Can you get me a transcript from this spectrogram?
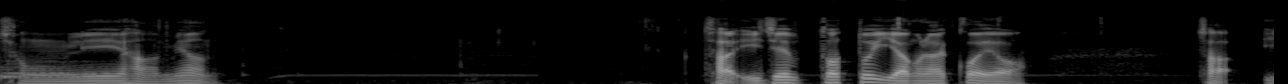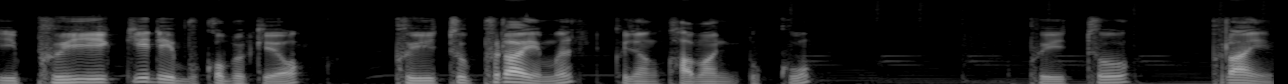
정리하면. 자 이제부터 또 이항을 할 거예요. 자 이 V끼리 묶어볼게요. V2 프라임을 그냥 가만히 놓고 V2 프라임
